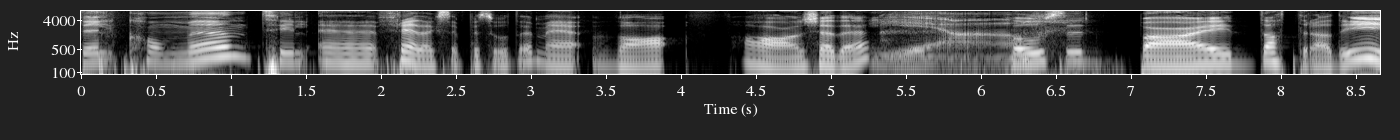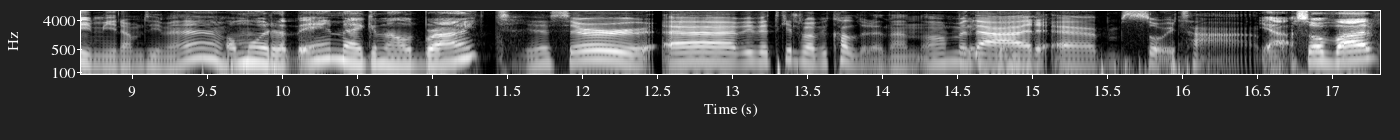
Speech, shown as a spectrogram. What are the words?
Velkommen til eh, fredagsepisode med Hva faen skjedde? Yeah. Hosted by dattera di, Miram Time. Og mora di, Megan Albright. Yes, sir. Uh, vi vet ikke helt hva vi kaller den ennå, men det er um, storytime. Ja, så hver,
